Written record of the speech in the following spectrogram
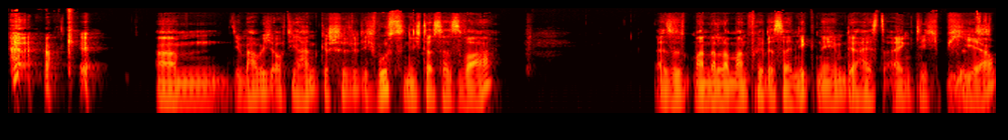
okay. Ähm, dem habe ich auch die Hand geschüttelt. Ich wusste nicht, dass das war. Also Mandala Manfred ist sein Nickname, der heißt eigentlich Pierre.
